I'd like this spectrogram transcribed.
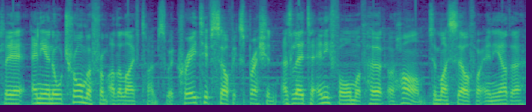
Clear any and all trauma from other lifetimes where creative self expression has led to any form of hurt or harm to myself or any other.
